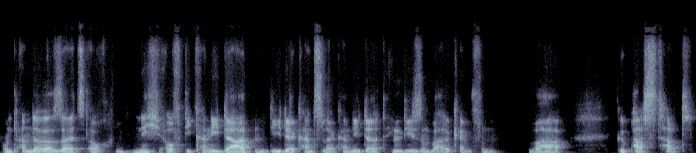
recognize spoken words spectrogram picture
und andererseits auch nicht auf die Kandidaten, die der Kanzlerkandidat in diesen Wahlkämpfen war, gepasst hat.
